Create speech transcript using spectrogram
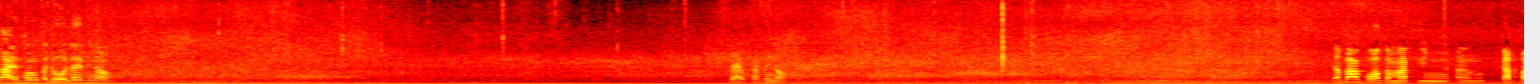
ใต้ห้มกระโดดเลยพี่น้องแซ่บครับพี่น้องแล้วบ้าปอกับมักกินกับใบ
